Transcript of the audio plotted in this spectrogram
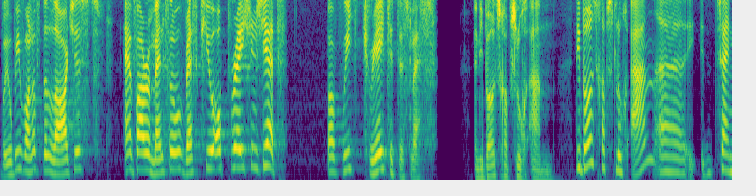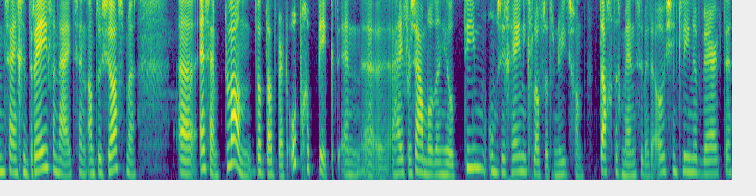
will be one of the largest environmental rescue operations yet. But we created this mess. En die boodschap sloeg aan. Die boodschap sloeg aan. Uh, zijn, zijn gedrevenheid, zijn enthousiasme uh, en zijn plan, dat, dat werd opgepikt. En uh, hij verzamelde een heel team om zich heen. Ik geloof dat er nu iets van 80 mensen bij de Ocean Cleanup werkten.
